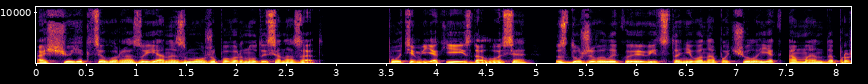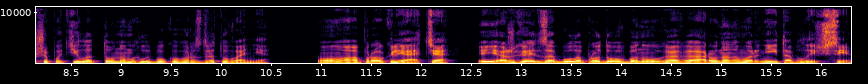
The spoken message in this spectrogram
А що як цього разу я не зможу повернутися назад? Потім, як їй здалося, з дуже великої відстані вона почула, як Аменда прошепотіла тоном глибокого роздратування. О, прокляття! Я ж геть забула про довбану гагару на номерній табличці.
